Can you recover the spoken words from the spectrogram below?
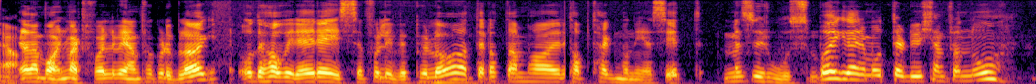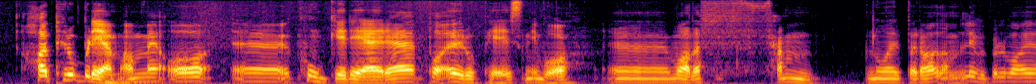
Ja. Ja, de vant i hvert fall VM for klubblag. Og det har vært reise for Liverpool òg, etter at de har tapt hegemoniet sitt. Mens Rosenborg, derimot, der du kommer fra nå, har problemer med å eh, konkurrere på europeisk nivå. Eh, var det 15 år på rad? var,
